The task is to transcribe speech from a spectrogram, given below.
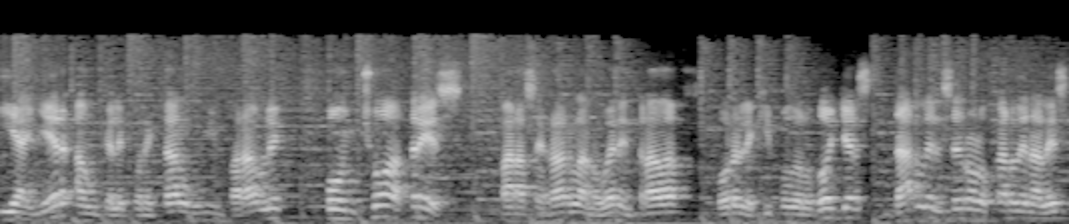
Y ayer, aunque le conectaron un imparable, ponchó a tres para cerrar la novena entrada por el equipo de los Dodgers, darle el cero a los Cardenales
